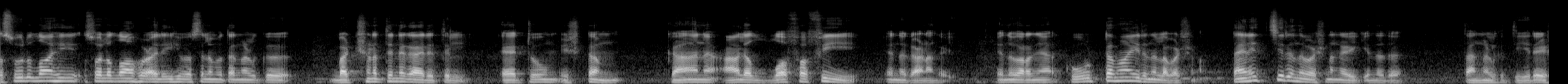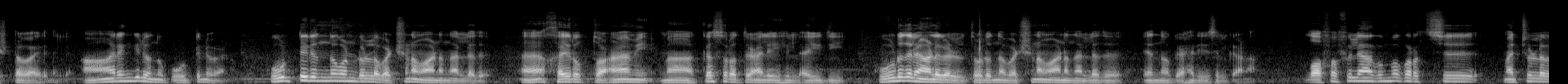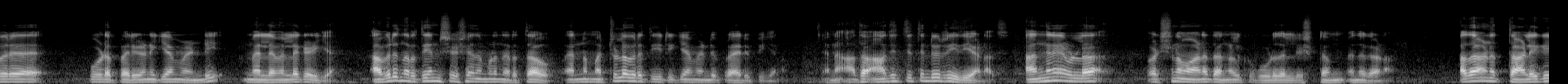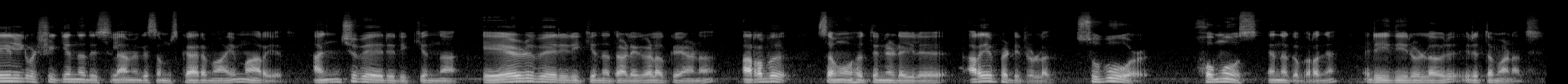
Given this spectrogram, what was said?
റസൂലുല്ലാഹി സ്വല്ലല്ലാഹു അലൈഹി വസല്ലമ തങ്ങൾക്ക് ഭക്ഷണത്തിന്റെ കാര്യത്തിൽ ഏറ്റവും ഇഷ്ടം കാന അല ലഫഫി എന്ന് കാണാൻ കഴിയും. എന്ന് പറഞ്ഞാൽ കൂട്ടമായിരുന്നുള്ള ഭക്ഷണം. തനിച്ചിരുന്ന് ഭക്ഷണം കഴിക്കുന്നത് തങ്ങൾക്ക് തീരെ ഇഷ്ടമായിരുന്നില്ല. ആരെങ്കിലും ഒന്ന് കൂട്ടിന് വേണം. കൂട്ടിരുന്നു കൊണ്ടുള്ള ഭക്ഷണമാണ് നല്ലത്. ഖൈറുത്തു ആമി മാ കസുറത്ത് അലിഹിൽ ഐദി. കൂടുതൽ ആളുകൾ തൊടുന്ന ഭക്ഷണമാണ് നല്ലത് എന്നൊക്കെ ഹദീസിൽ കാണാം. ലൊഫഫിലാകുമ്പോൾ കുറച്ച് മറ്റുള്ളവരെ കൂടെ പരിഗണിക്കാൻ വേണ്ടി മെല്ലെ മെല്ലെ കഴിക്കാം. അവർ നിർത്തിയതിന് ശേഷമേ നമ്മൾ നിർത്താവൂ. കാരണം മറ്റുള്ളവരെ തീറ്റിക്കാൻ വേണ്ടി പ്രേരിപ്പിക്കണം. കാരണം അത് ആതിഥ്യത്തിന്റെ ഒരു രീതിയാണത് അങ്ങനെയുള്ള ഭക്ഷണമാണ് തങ്ങൾക്ക് കൂടുതൽ ഇഷ്ടം എന്ന് കാണാം. അതാണ് തളികയിൽ ഭക്ഷിക്കുന്നത് ഇസ്ലാമിക സംസ്കാരമായി മാറിയത്. അഞ്ചു പേരിരിക്കുന്ന ഏഴ് പേരിരിക്കുന്ന തളികളൊക്കെയാണ് അറബ് സമൂഹത്തിനിടയിൽ അറിയപ്പെട്ടിട്ടുള്ളത്. സുബൂൾ ഹൊമൂസ് എന്നൊക്കെ പറഞ്ഞ രീതിയിലുള്ള ഒരു ഇരുത്തമാണത്.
